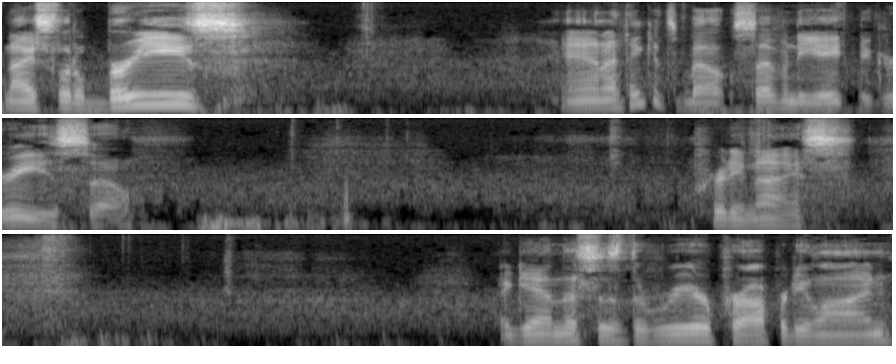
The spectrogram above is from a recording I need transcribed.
Nice little breeze. And I think it's about 78 degrees, so pretty nice. Again, this is the rear property line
